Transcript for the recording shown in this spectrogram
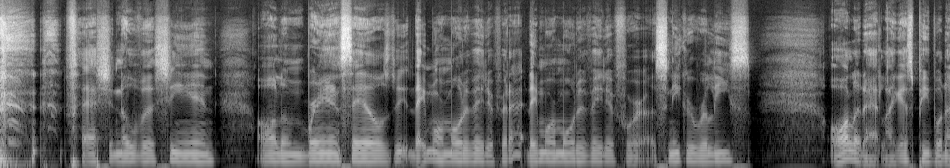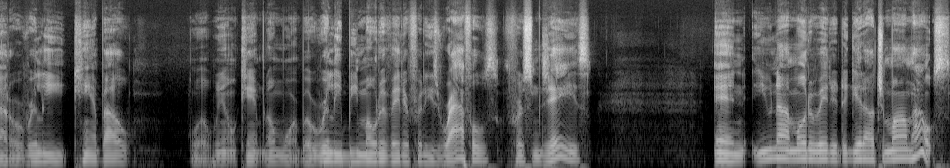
Fashion Nova, Shein, all them brand sales, they more motivated for that. They more motivated for a sneaker release. All of that. Like it's people that'll really camp out well, we don't camp no more, but really be motivated for these raffles for some J's. And you not motivated to get out your mom house.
